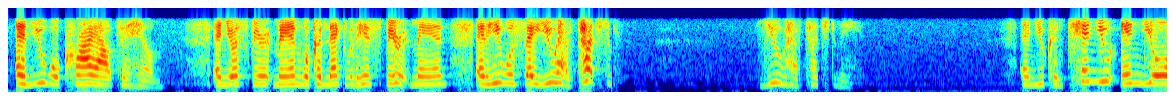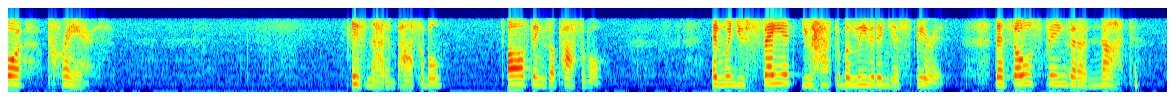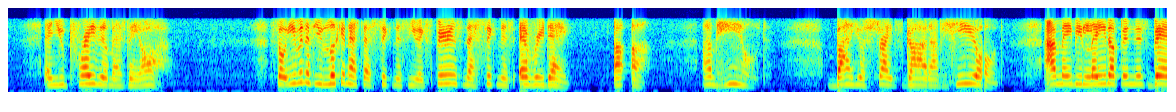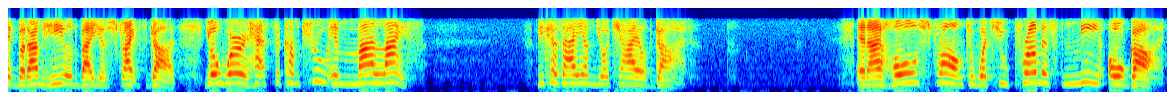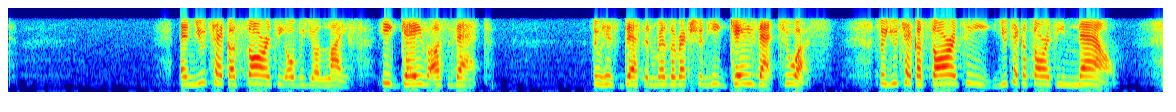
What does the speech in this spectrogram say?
And you will cry out to Him. And your spirit man will connect with His spirit man. And He will say, You have touched me. You have touched me. And you continue in your prayers. It's not impossible. All things are possible. And when you say it, you have to believe it in your spirit that those things that are not, and you pray them as they are. So even if you're looking at that sickness and you're experiencing that sickness every day, uh uh-uh, uh, i am healed. By your stripes, God, I'm healed. I may be laid up in this bed, but I'm healed by your stripes, God. Your word has to come true in my life because I am your child, God. And I hold strong to what you promised me, O oh God. And you take authority over your life. He gave us that. Through his death and resurrection, he gave that to us. So you take authority. You take authority now.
